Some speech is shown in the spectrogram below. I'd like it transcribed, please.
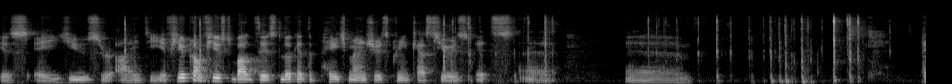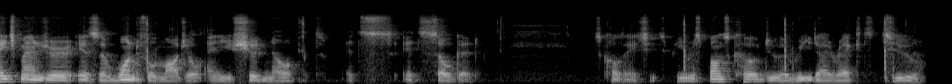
is a user ID. If you're confused about this, look at the Page Manager screencast series. It's uh, uh, Page Manager is a wonderful module and you should know it. It's, it's so good. It's called HTTP response code. Do a redirect to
